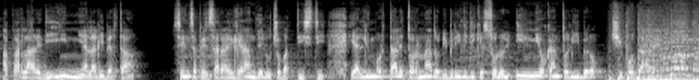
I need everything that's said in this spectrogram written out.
a parlare di inni alla libertà senza pensare al grande Lucio Battisti e all'immortale tornado di brividi che solo il mio canto libero ci può dare?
